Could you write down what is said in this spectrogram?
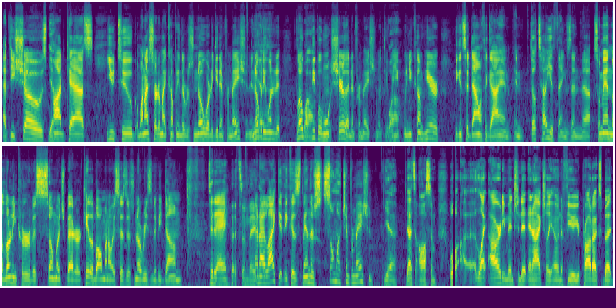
at these shows, Yeah. podcasts, YouTube. When I started my company, there was nowhere to get information, and nobody Yeah. wanted to. Local Wow. people won't share that information with you. When you when you come here, you can sit down with a guy and, and they'll tell you things. And uh, so, man, the learning curve is so much better. Caleb Allman always says there's no reason to be dumb today. That's amazing. And I like it because man, there's so much information. Yeah, that's awesome. Well, uh, like I already mentioned it, and I actually own a few of your products, but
